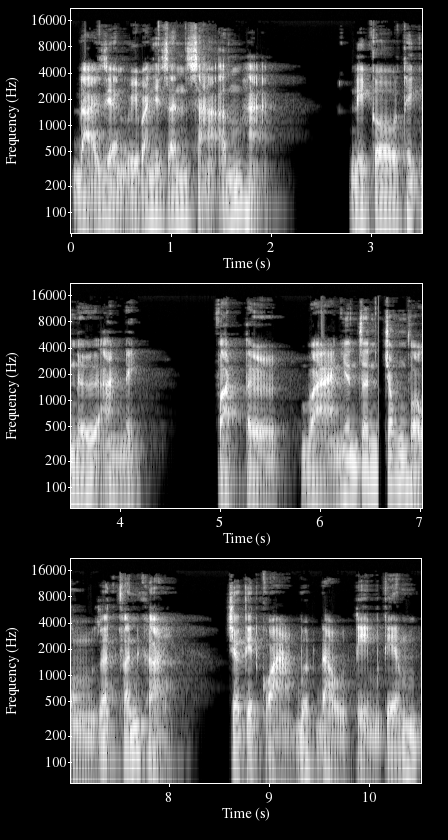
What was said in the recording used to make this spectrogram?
Đại diện Ủy ban nhân dân xã Ấm Hạ, Nico thích nữ an ninh. Phật tử và nhân dân trong vùng rất phấn khởi. Trước kết quả, bước đầu tìm kiếm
